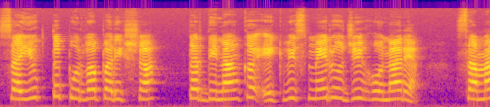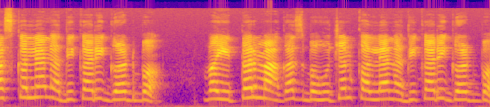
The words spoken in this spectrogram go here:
संयुक्त पूर्व परीक्षा तर दिनांक एकवीस मे रोजी होणाऱ्या समाज कल्याण अधिकारी गट ब व इतर मागास बहुजन कल्याण अधिकारी गट ब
